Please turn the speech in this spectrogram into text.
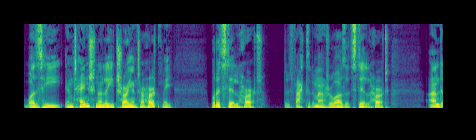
was he intentionally trying to hurt me, but it still hurt. The fact of the matter was, it still hurt. And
